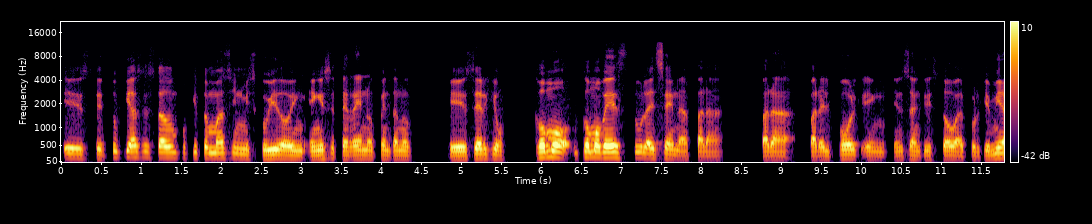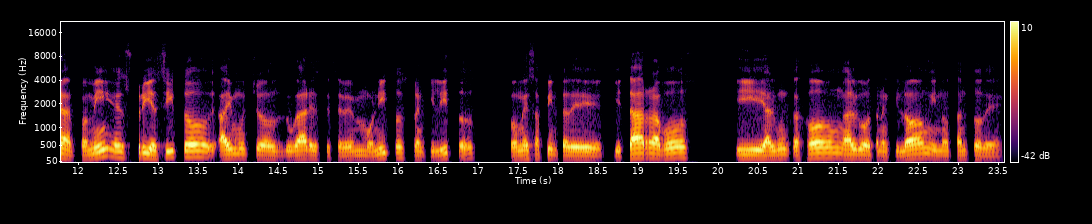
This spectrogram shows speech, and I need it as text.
este, tú que has estado un poquito más inmiscuido en, en ese terreno, cuéntanos, eh, Sergio, ¿cómo, cómo ves tú la escena para, para, para el folk en, en San Cristóbal? Porque mira, para mí es friecito, hay muchos lugares que se ven bonitos, tranquilitos, con esa pinta de guitarra, voz y algún cajón, algo tranquilón y no tanto de,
